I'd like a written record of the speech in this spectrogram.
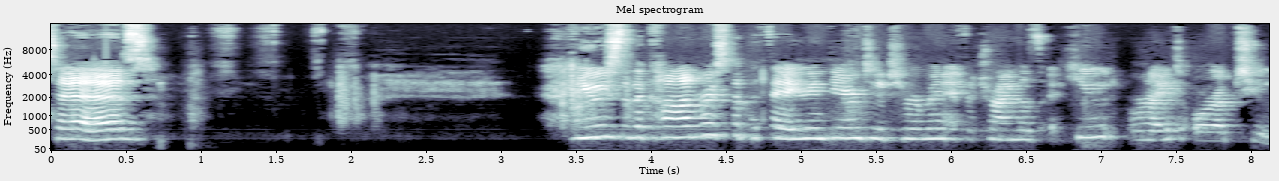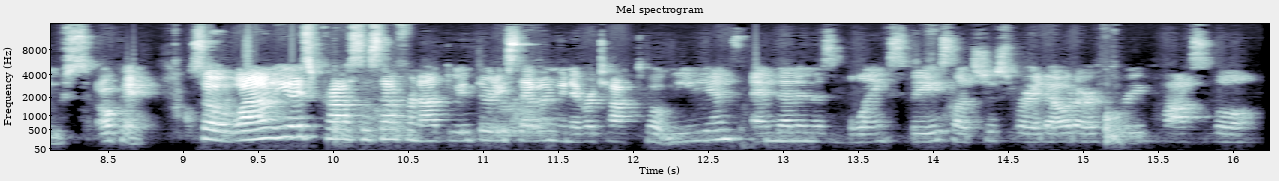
says, use the converse of the Pythagorean theorem to determine if a triangle is acute, right, or obtuse. Okay, so why don't you guys cross this off? We're not doing 37. We never talked about medians. And then in this blank space, let's just write out our three possible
